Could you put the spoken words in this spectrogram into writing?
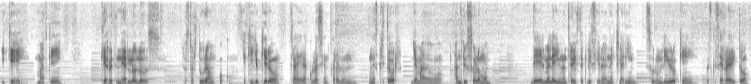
y que más que, que retenerlo los, los tortura un poco. Y aquí yo quiero traer a colación, Carol, un, escritor llamado Andrew Solomon. De él me leí una entrevista que le hicieron en el Clarín sobre un libro que, pues, que se reeditó.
